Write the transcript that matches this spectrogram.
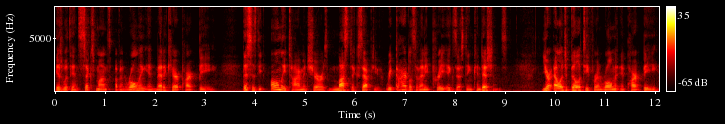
is within six months of enrolling in Medicare Part B. This is the only time insurers must accept you, regardless of any pre existing conditions. Your eligibility for enrollment in Part B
